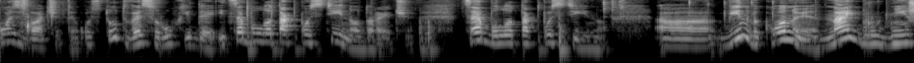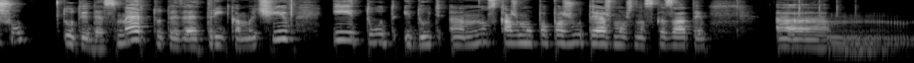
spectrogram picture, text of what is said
Ось бачите, ось тут весь рух іде. І це було так постійно, до речі. Це було так постійно. А, він виконує найбруднішу. Тут іде смерть, тут іде трійка мечів, і тут ідуть, ну, скажімо, по пажу теж можна сказати, ем,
